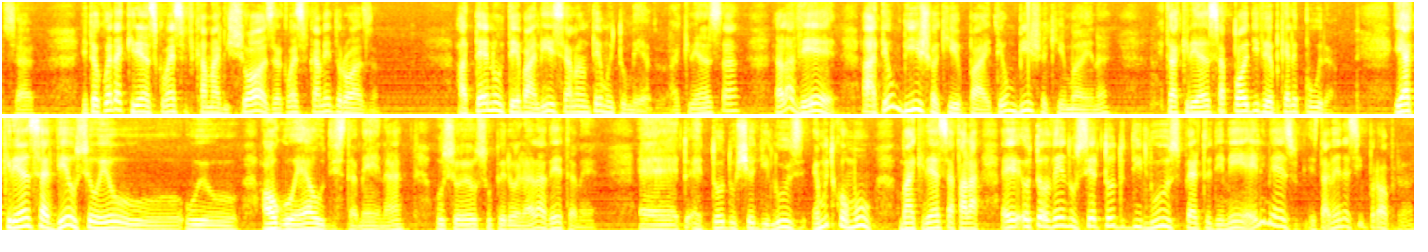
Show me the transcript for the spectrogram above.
Certo? Então, quando a criança começa a ficar maliciosa, ela começa a ficar medrosa. Até não ter malícia, ela não tem muito medo. A criança, ela vê. Ah, tem um bicho aqui, pai. Tem um bicho aqui, mãe, né? Então a criança pode ver, porque ela é pura. E a criança vê o seu eu, o, o algo eldes também, né? O seu eu superior, ela vê também. é, é, todo cheio de luz. É muito comum uma criança falar: é, Eu estou vendo um ser todo de luz perto de mim. É ele mesmo, ele está vendo a si próprio, né?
